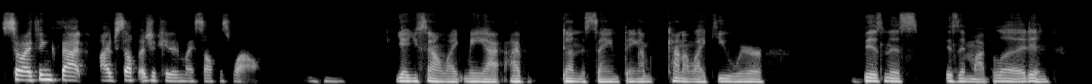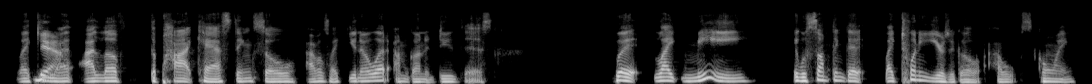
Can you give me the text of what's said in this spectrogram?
so I think that I've self educated myself as well. Mm-hmm. Yeah, you sound like me. I, I've done the same thing. I'm kind of like you, where business is in my blood, and like yeah. you, I, I love the podcasting. So I was like, you know what, I'm going to do this. But like me, it was something that like 20 years ago I was going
